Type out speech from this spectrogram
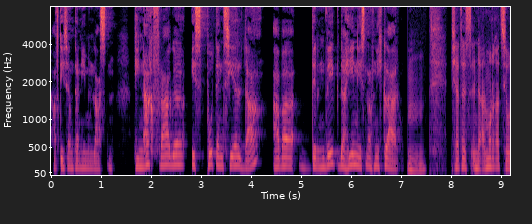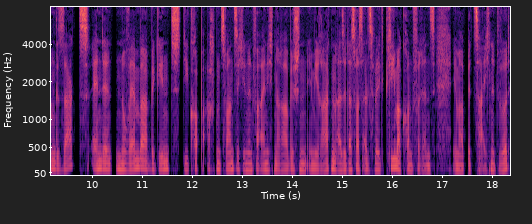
auf diese Unternehmen lasten. Die Nachfrage ist potenziell da, aber der Weg dahin ist noch nicht klar. Mhm. Ich hatte es in der Anmoderation gesagt, Ende November beginnt die COP28 in den Vereinigten Arabischen Emiraten, also das, was als Weltklimakonferenz immer bezeichnet wird.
